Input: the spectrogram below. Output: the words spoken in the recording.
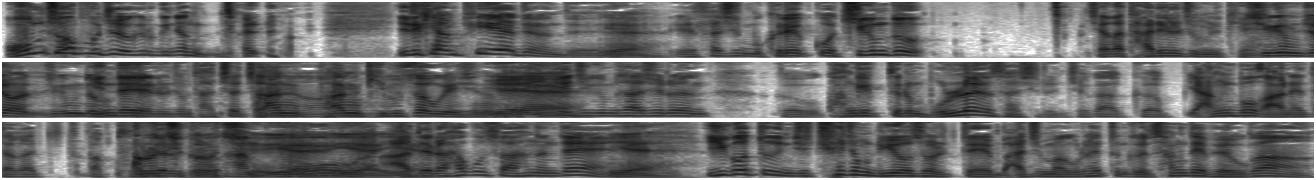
엄청 아프죠. 여기를 그냥 날- 이렇게 하면 피해야 되는데 예. 사실 뭐 그랬고 지금도 제가 다리를 좀 이렇게 지금 저, 지금도. 인대를 좀 다쳤잖아요. 반, 반 기부 싸고 계시는데. 예, 이게 지금 사실은 그 관객들은 몰라요, 사실은. 제가 그 양복 안에다가 막 군대를 그렇지, 또 그렇지. 감고 예, 예, 예. 아대를 하고서 하는데 예. 이것도 이제 최종 리허설 때 마지막으로 했던 그 상대 배우가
